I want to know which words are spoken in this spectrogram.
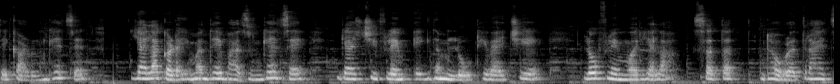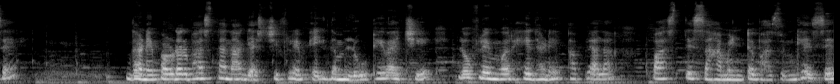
ते काढून घ्यायचेत. याला कढईमध्ये भाजून घ्यायचं आहे गॅसची फ्लेम एकदम लो ठेवायची आहे. लो फ्लेमवर याला सतत ढवळत राहायचं आहे धणे पावडर भाजताना गॅसची फ्लेम एकदम लो ठेवायची आहे. लो फ्लेमवर हे धणे आपल्याला पाच ते सहा मिनटं भाजून घ्यायचे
